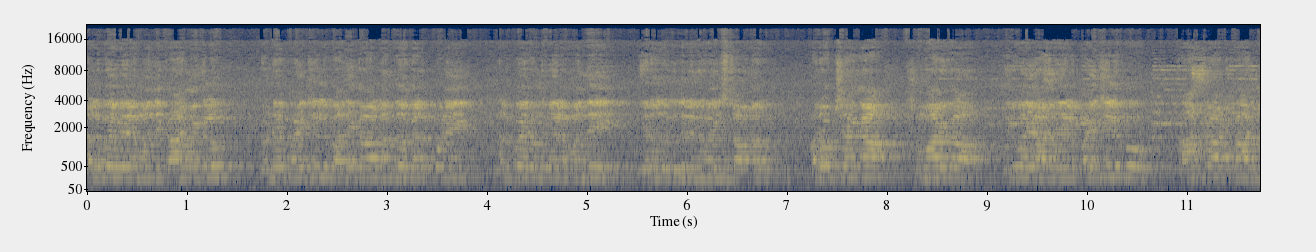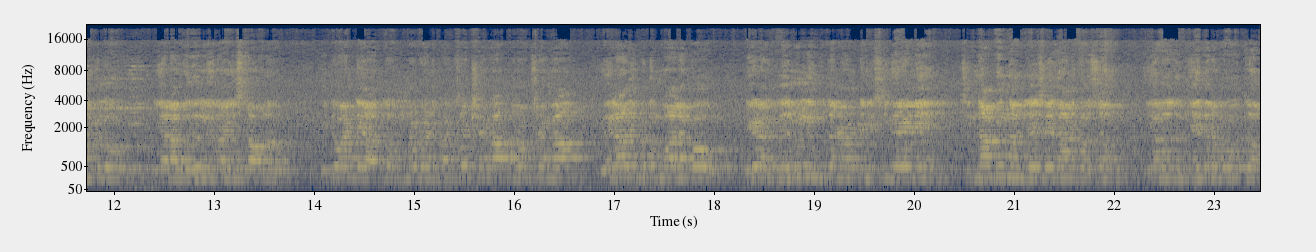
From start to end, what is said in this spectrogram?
నలభై వేల మంది కార్మికులు రెండు పైచీలకు అధికారులు అందరూ కలుపుకొని నలభై రెండు వేల మంది ఈరోజు విధులు నిర్వహిస్తూ ఉన్నారు. పరోక్షంగా సుమారుగా ఇరవై ఆరు వేల పైచీలకు కాంట్రాక్ట్ కార్మికులు ఇలా విధులు నిర్వహిస్తూ ఉన్నారు. ఇటువంటి అర్థం ఉన్నటువంటి ప్రత్యక్షంగా పరోక్షంగా వేలాది కుటుంబాలకు ఈ- వెలుగు నింపుతున్నటువంటి సింగరేణి చిన్నాభిన్నం చేసే దానికోసం ఈరోజు కేంద్ర ప్రభుత్వం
